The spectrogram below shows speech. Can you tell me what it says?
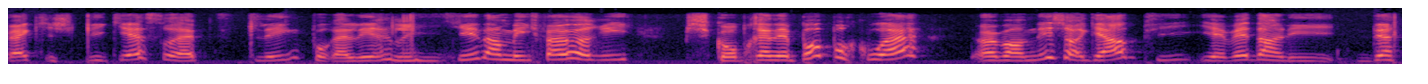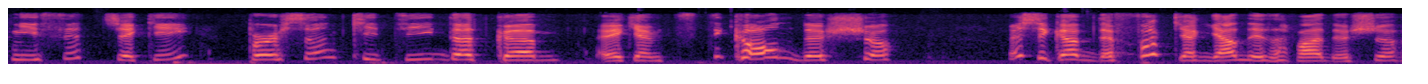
Fait que je cliquais sur la petite ligne pour aller relier dans mes favoris. Puis je comprenais pas pourquoi. Un moment donné, je regarde, puis il y avait dans les derniers sites checkés personnkitty.com avec un petit icône de chat. Moi, j'étais comme, de fuck, qui regarde des affaires de chat.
